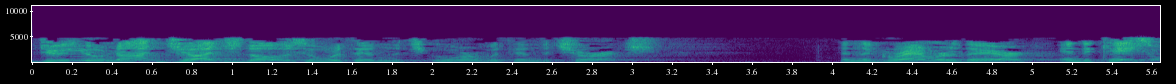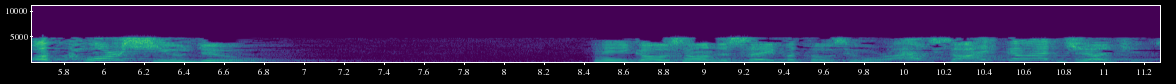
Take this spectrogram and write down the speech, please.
Do you not judge those who, within the, who are within the church? And the grammar there indicates, well, of course you do. And then he goes on to say, but those who are outside, God judges.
